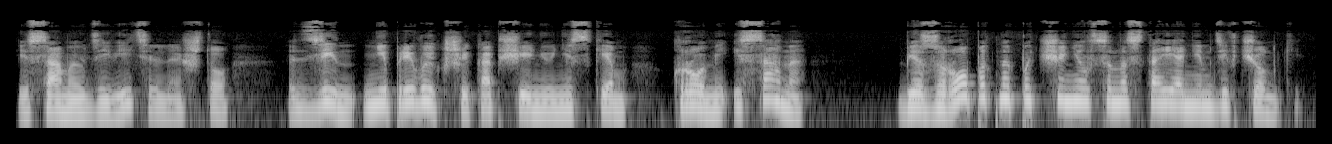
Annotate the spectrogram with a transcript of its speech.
И самое удивительное, что Дзин, не привыкший к общению ни с кем, кроме Исана, безропотно подчинился настояниям девчонки —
